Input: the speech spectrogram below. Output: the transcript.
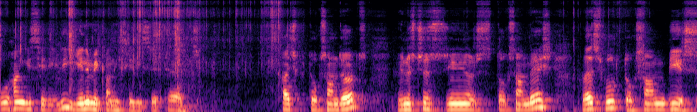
Bu hangi seriydi? Yeni mekanik serisi. Evet. Kaç? 94. Vinicius Junior 95. Rashford 91.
